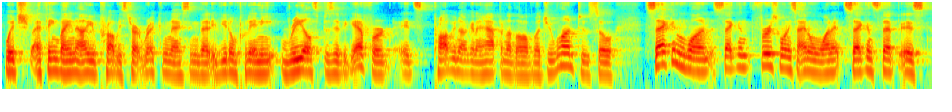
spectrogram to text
which I think by now you probably start recognizing that if you don't put any real specific effort, it's probably not going to happen at all that you want to. So second one, second, first one is I don't want it. Second step is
